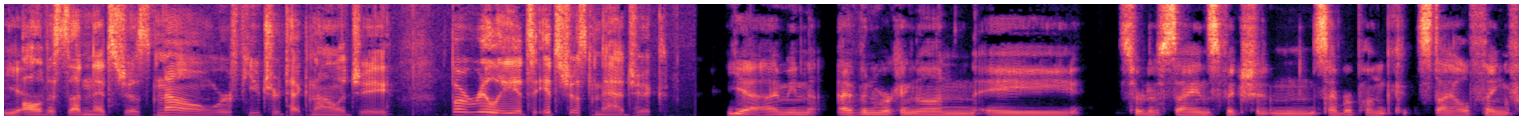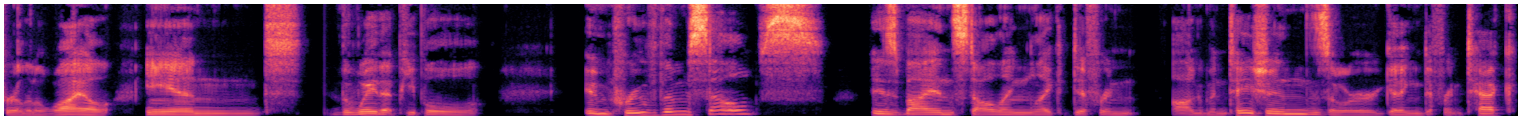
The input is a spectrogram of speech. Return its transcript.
Yeah. all of a sudden it's just no, we're future technology. But really it's it's just magic. Yeah, I mean, I've been working on a sort of science fiction cyberpunk style thing for a little while, and the way that people improve themselves is by installing like different augmentations or getting different tech.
